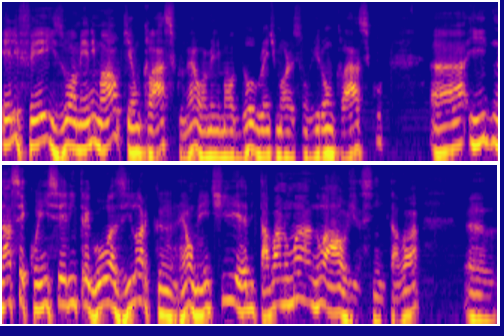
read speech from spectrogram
ele fez O Homem Animal, que é um clássico, né? O Homem Animal do Grant Morrison virou um clássico. Uh, e na sequência ele entregou Asilo Arcan. Realmente ele estava no auge, assim, estava uh,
